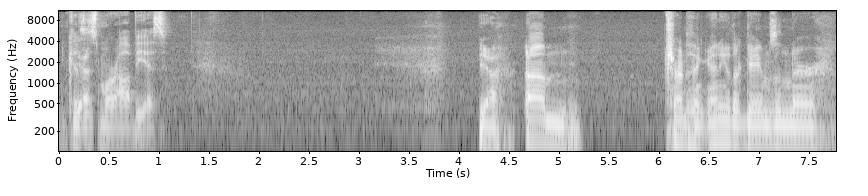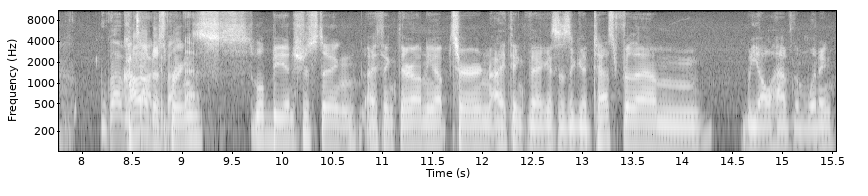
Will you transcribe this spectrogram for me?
because Yeah. it's more obvious. Yeah. Um trying to think any other games in there. Glad we Colorado talked that. Springs will be interesting. I think they're on the upturn. I think Vegas is a good test for them. We all have them winning,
